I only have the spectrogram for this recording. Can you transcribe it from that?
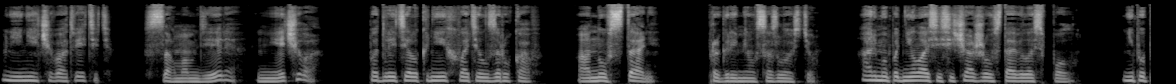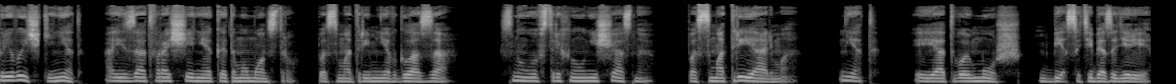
Мне нечего ответить. «В самом деле? Нечего?» Подлетел к ней и хватил за рукав. «А ну, встань!» — прогремел со злостью. Альма поднялась и сейчас же уставилась в пол. Не по привычке, нет, а из-за отвращения к этому монстру. «Посмотри мне в глаза!» Снова встряхнул несчастную. «Посмотри, Альма!» «Нет». «Я твой муж. Бесы тебя задери.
